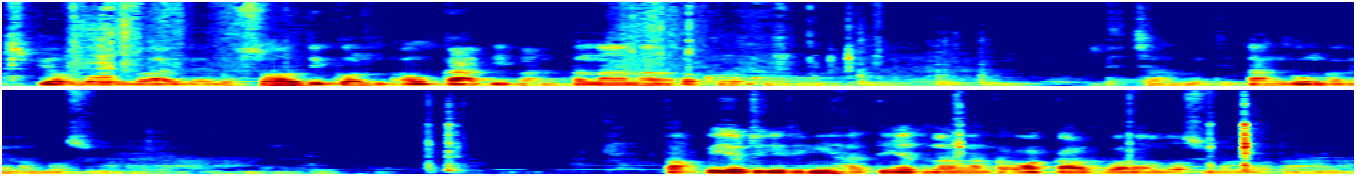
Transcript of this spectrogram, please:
Subhanallah la ilaha illallah sodikon au kadiban tenanan atau goro-goro dijamin ditanggung kalian Allah taala. Tapi ya diiringi hatinya dengan tawakal kepada Allah Subhanahu wa taala.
